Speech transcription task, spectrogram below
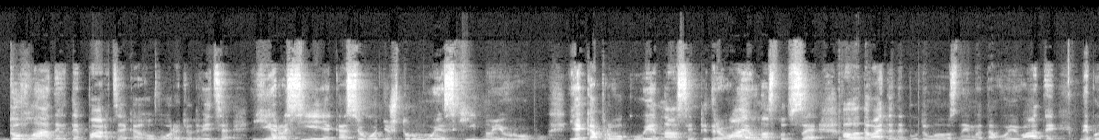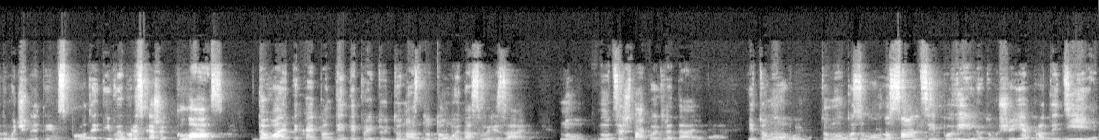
до влади йде партія, яка говорить: о, дивіться, є Росія, яка сьогодні штурмує східну Європу, яка провокує нас і підриває у нас тут все. Але давайте не будемо з ними там воювати, не будемо чинити їм спротив. І виборець каже: клас, давайте, хай бандити прийдуть до нас додому і нас вирізають. Ну ну це ж так виглядає. І тому, тому безумовно санкції повільно, тому що є протидія,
